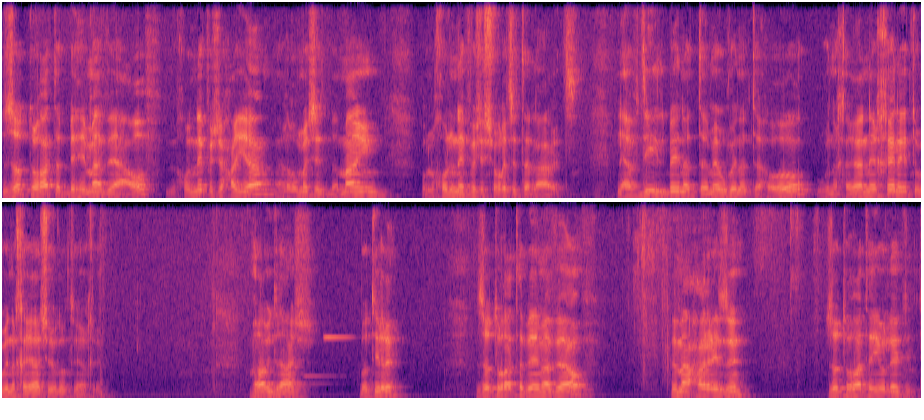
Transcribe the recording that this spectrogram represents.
זאת תורת הבהמה והעוף וכל נפש החיה הרומשת במים ולכל נפש השורצת על הארץ להבדיל בין הטמא ובין הטהור, ובין החיה הנאכלת ובין החיה אשר לא תאכל. מה המדרש? בוא תראה. זו תורת הבהמה והעוף. ומה אחרי זה? זו תורת היולדת.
